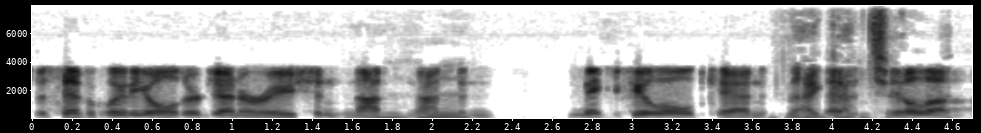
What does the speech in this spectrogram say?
specifically the older generation, not mm-hmm. not to make you feel old, Ken. I that is still uh,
